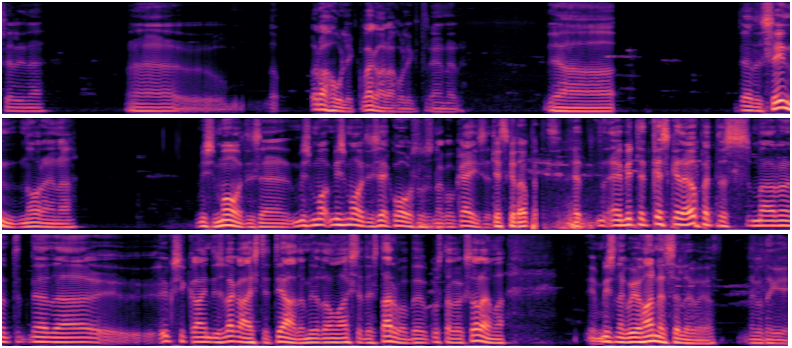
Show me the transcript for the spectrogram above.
selline äh, no, rahulik, väga rahulik treener ja teades sind noorena, mismoodi see, mis, mismoodi see kooslus nagu käis, et kes keda õpetas? et ei, mitte et kes keda õpetas, ma arvan, et nii-öelda üksik andis väga hästi teada, mida ta oma asjadest arvab ja kus ta peaks olema. mis nagu Johannes selle nagu tegi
